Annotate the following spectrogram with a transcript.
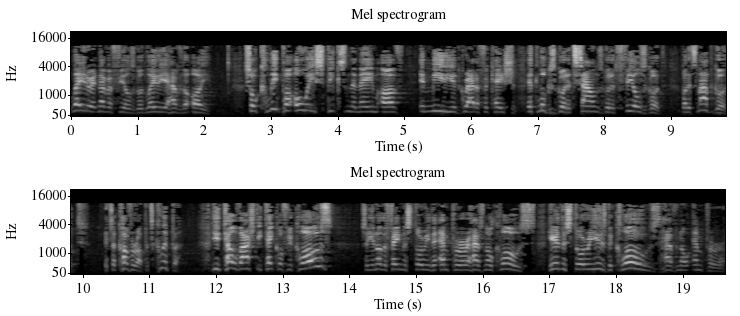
later it never feels good. Later you have the oi. So Kalipa always speaks in the name of immediate gratification. It looks good, it sounds good, it feels good, but it's not good. It's a cover up, it's Klippa. You tell Vashti, take off your clothes. So you know the famous story, the emperor has no clothes. Here the story is, the clothes have no emperor.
